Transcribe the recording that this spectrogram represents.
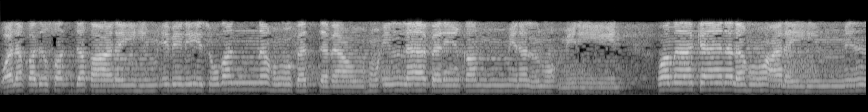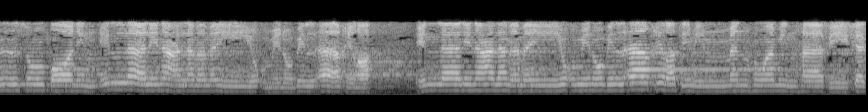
ولقد صدق عليهم إبليس ظنه فاتبعوه إلا فريقا من المؤمنين. وما كان له عليهم سلطان إلا لنعلم من يؤمن بالآخرة إلا لنعلم من يؤمن بالآخرة ممن هو منها في شك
